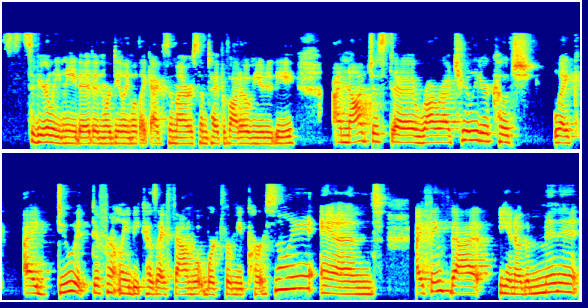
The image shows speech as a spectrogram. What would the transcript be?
severely needed and we're dealing with like eczema or some type of autoimmunity. I'm not just a rah rah cheerleader coach. Like I do it differently because I found what worked for me personally. And I think that, you know, the minute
